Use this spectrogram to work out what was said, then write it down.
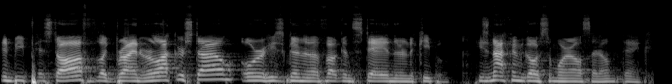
and be pissed off like Brian Urlacher style, or he's gonna fucking stay and they're gonna keep him. He's not gonna go somewhere else. I don't think.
